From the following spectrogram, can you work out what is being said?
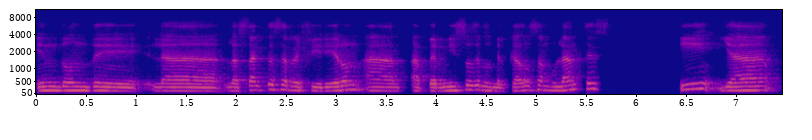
en donde las actas se refirieron a, a, permisos de los mercados ambulantes y ya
